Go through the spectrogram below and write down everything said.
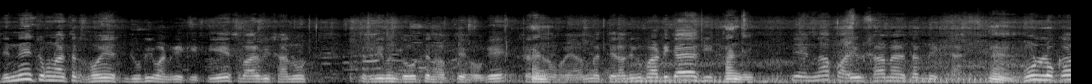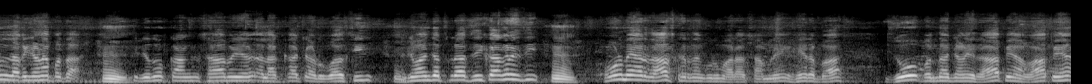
ਜਿੰਨੇ ਚੋਣਾਂ ਤੱਕ ਹੋਏ ਡਿਊਟੀ ਵੰਡ ਕੇ ਕੀਤੀ ਇਸ ਵਾਰ ਵੀ ਸਾਨੂੰ ਤਕਰੀਬਨ 2-3 ਹਫ਼ਤੇ ਹੋ ਗਏ ਸਰਗਰਮ ਹੋਇਆ। ਮੈਂ 13 ਦਿਨ ਪਾਰਟੀ 'ਚ ਆਇਆ ਸੀ। ਹਾਂਜੀ। ਤੇ ਇੰਨਾ ਭਾਰੀ ਉਤਸ਼ਾਹ ਮੈਂ ਅਜੇ ਤੱਕ ਦੇਖਿਆ ਨਹੀਂ। ਹੁਣ ਲੋਕਾਂ ਨੂੰ ਲੱਗ ਜਾਣਾ ਪਤਾ। ਕਿ ਜਦੋਂ ਕੰਗ ਸਾਹਿਬ ਇਹ ਇਲਾਕਾ ਝਾੜੂਵਾਲ ਸੀ ਜਵਾਨ ਜਬਤ ਕਰਾ ਸੀ ਕਾਂਗਰਸ ਦੀ ਹੂੰ। ਹੁਣ ਮੈਂ ਅਰਦਾਸ ਕਰਦਾ ਗੁਰੂ ਮਹਾਰਾਜ ਸਾਹਮਣੇ ਹੇ ਰੱਬਾ ਜੋ ਬੰਦਾ ਜਾਣੇ ਰਾਹ ਪਿਆ ਵਾਹ ਪਿਆ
